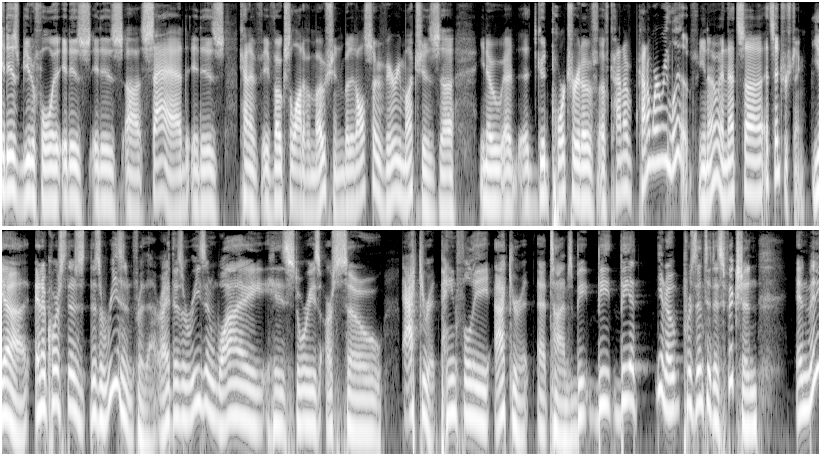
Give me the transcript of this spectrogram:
it is beautiful. It, it is it is uh, sad. It is kind of evokes a lot of emotion, but it also very much is. You know, a, a good portrait of, of kind of kind of where we live, you know, and that's uh, that's interesting. Yeah, and of course there's there's a reason for that, right? There's a reason why his stories are so accurate, painfully accurate at times. Be be be it, you know, presented as fiction. In many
